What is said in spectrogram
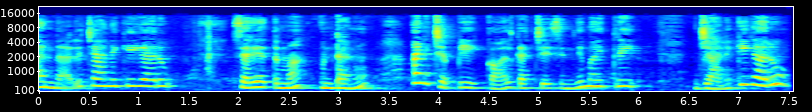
అన్నారు జానకి గారు. సరే అత్తమ్మా ఉంటాను అని చెప్పి కాల్ కట్ చేసింది మైత్రి. జానకి గారు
